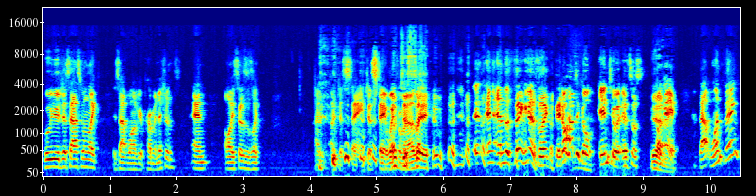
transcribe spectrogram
Wu Yu just asked him like, "Is that one of your premonitions?" And all he says is like, "I'm, I'm just saying, just stay away from it." I just was like, and, and the thing is, like, they don't have to go into it. It's just Yeah. okay. That one thing,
